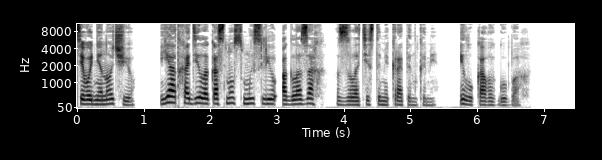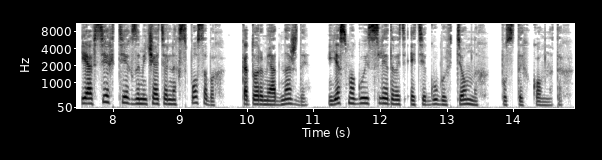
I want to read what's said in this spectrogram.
Сегодня ночью я отходила ко сну с мыслью о глазах с золотистыми крапинками и лукавых губах. И о всех тех замечательных способах, которыми однажды я смогу исследовать эти губы в темных, пустых комнатах.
